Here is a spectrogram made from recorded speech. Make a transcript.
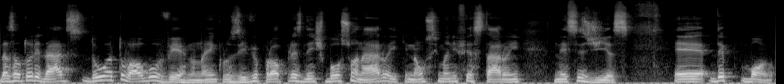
das autoridades do atual governo, né? inclusive o próprio presidente Bolsonaro, aí, que não se manifestaram aí nesses dias. É, de, bom,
